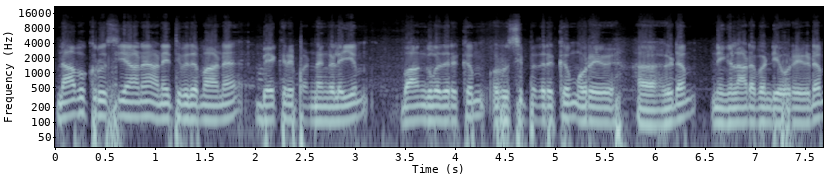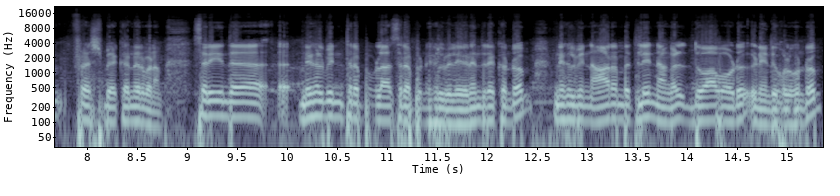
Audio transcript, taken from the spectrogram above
நாவுக்கு ருசியான அனைத்து விதமான பேக்கரி பண்டங்களையும் வாங்குவதற்கும் ருசிப்பதற்கும் ஒரு இடம் நீங்கள் நாட வேண்டிய ஒரு இடம் ஃப்ரெஷ் பேக்கர் நிறுவனம். சரி இந்த நிகழ்வின் திறப்பு விழா சிறப்பு நிகழ்வில் இணைந்திருக்கின்றோம். நிகழ்வின் ஆரம்பத்திலே நாங்கள் துவாவோடு இணைந்து கொள்கின்றோம்.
